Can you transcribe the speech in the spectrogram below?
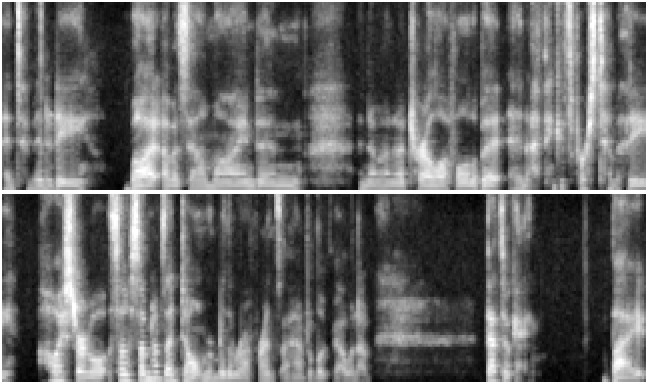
and timidity, but of a sound mind. And and I'm going to trail off a little bit. And I think it's First Timothy. I always struggle. So sometimes I don't remember the reference. I have to look that one up. That's okay. But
